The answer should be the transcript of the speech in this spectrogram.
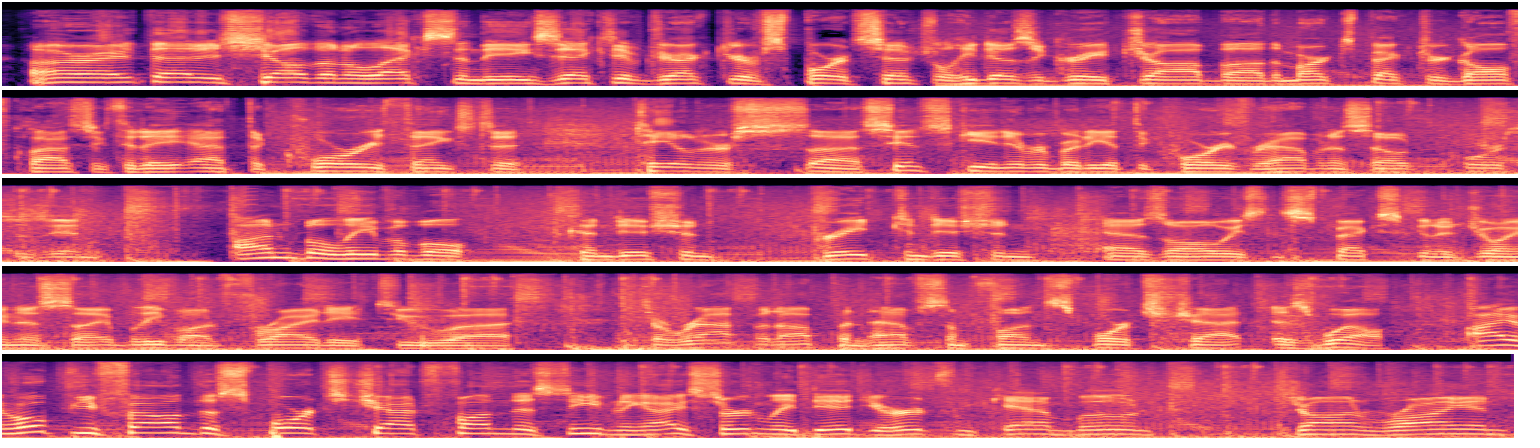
All right, that is Sheldon Alexon, the executive director of Sports Central. He does a great job. Uh, the Mark Spector Golf Classic today at the Quarry. Thanks to Taylor uh, Sinsky and everybody at the Quarry for having us out. Course is in unbelievable condition, great condition as always. And Spec's going to join us, I believe, on Friday to uh, to wrap it up and have some fun sports chat as well. I hope you found the sports chat fun this evening. I certainly did. You heard from Cam Moon, John Ryan,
